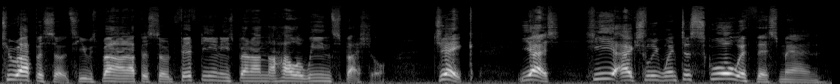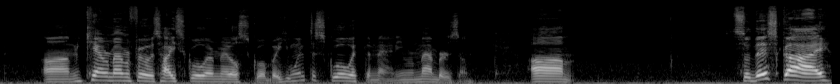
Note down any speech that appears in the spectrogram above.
two episodes. He's been on episode 50 and he's been on the Halloween special. Jake, yes, he actually went to school with this man. Um, he can't remember if it was high school or middle school, but he went to school with the man. He remembers him. Um, so this guy,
